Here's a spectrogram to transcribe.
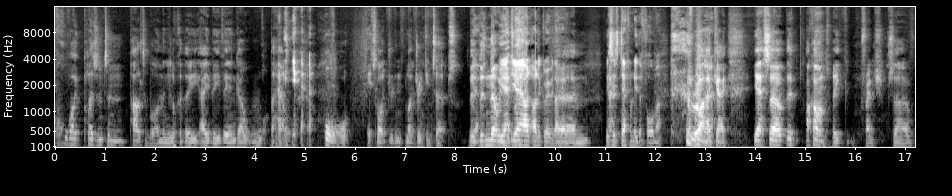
quite pleasant and palatable, and then you look at the ABV and go, "What the hell?" Yeah. Or it's like like drinking terps. There, Yeah. There's no in yeah, between. yeah, I'd, I'd agree with that. Um, this is definitely the former. right. Yeah. Okay. Yeah. So I can't speak French, so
